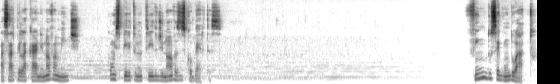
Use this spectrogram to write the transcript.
passar pela carne novamente, com o espírito nutrido de novas descobertas. Fim do segundo ato.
